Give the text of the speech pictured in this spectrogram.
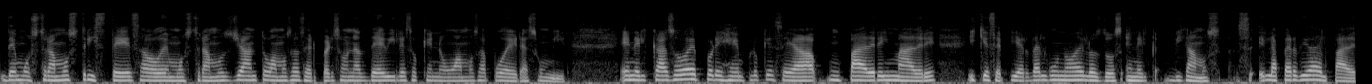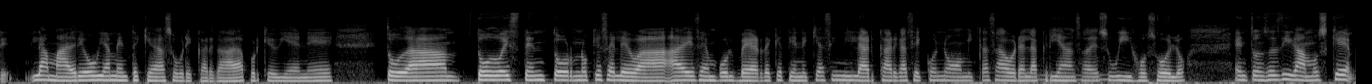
demostramos tristeza o demostramos llanto, vamos a ser personas débiles o que no vamos a poder asumir. En el caso de, por ejemplo, que sea un padre y madre y que se pierda alguno de los dos, en el, digamos, la pérdida del padre, la madre obviamente queda sobrecargada porque viene toda, todo este entorno que se le va a desenvolver, de que tiene que asimilar cargas económicas, ahora la crianza de su hijo solo. Entonces, digamos que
